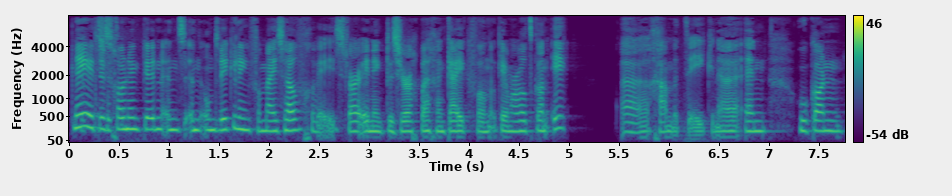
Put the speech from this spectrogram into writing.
nee, het is gewoon een, een, een, ontwikkeling van mijzelf geweest, waarin ik de zorg ben gaan kijken van, oké, maar wat kan ik uh, gaan betekenen en hoe kan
